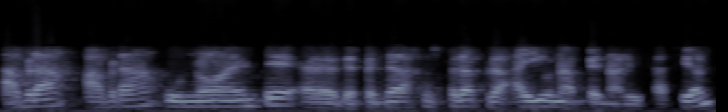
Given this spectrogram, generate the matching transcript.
Habrá, habrá nuevamente, eh, depende de la gestora, pero hay una penalización,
